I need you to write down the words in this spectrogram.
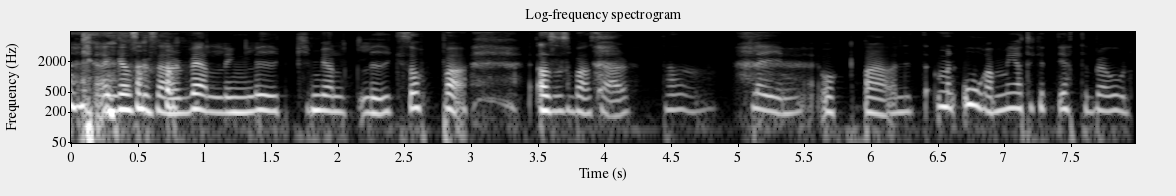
en ganska så här vällinglik, mjölklik soppa. Alltså så bara så här plain och bara lite, men åmig, jag tycker det är ett jättebra ord.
